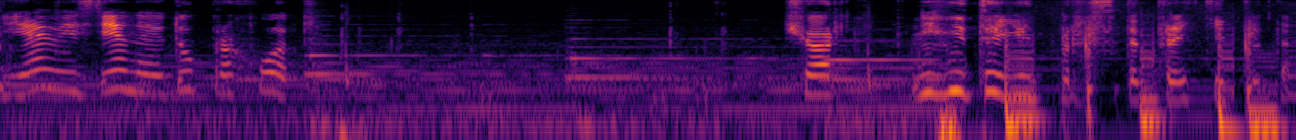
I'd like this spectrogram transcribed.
Я везде найду проход. Черт, мне не дает просто пройти туда.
